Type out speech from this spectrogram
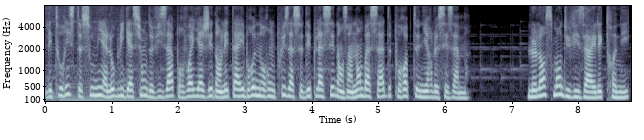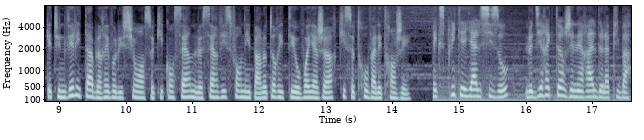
les touristes soumis à l'obligation de visa pour voyager dans l'État hébreu n'auront plus à se déplacer dans un ambassade pour obtenir le sésame. Le lancement du visa électronique est une véritable révolution en ce qui concerne le service fourni par l'autorité aux voyageurs qui se trouvent à l'étranger. Explique Eyal Sizo, le directeur général de la PIBA.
